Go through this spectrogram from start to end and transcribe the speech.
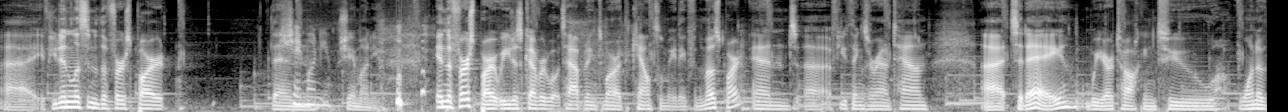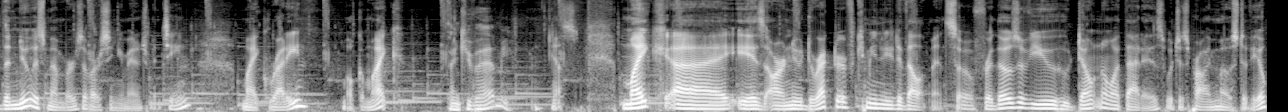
Uh, if you didn't listen to the first part, then Shame on you. Shame on you. In the first part, we just covered what's happening tomorrow at the council meeting for the most part, and uh, a few things around town. Uh, today, we are talking to one of the newest members of our senior management team, Mike Ruddy. Welcome, Mike. Thank you for having me. Yes. Mike uh, is our new director of community development. So, for those of you who don't know what that is, which is probably most of you,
